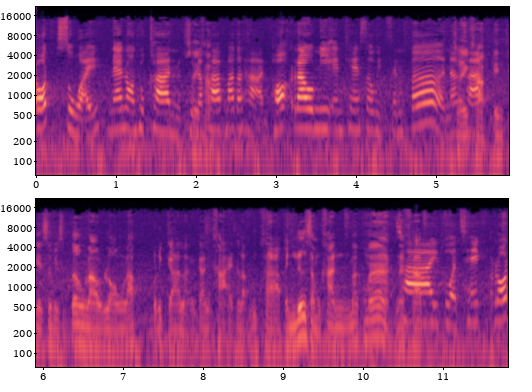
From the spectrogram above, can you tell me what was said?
รถสวยแน่นอนทุกคันใช่คุณครับ ภาพมาตรฐาน เพราะเรามี NK Service Center นะคะใช่ครับ NK Service Center ของเรารองรับบริการหลังการขายสำหรับลูกค้าเป็นเรื่องสำคัญมาก ๆ นะครับ ใช่ ตรวจเช็ครถ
